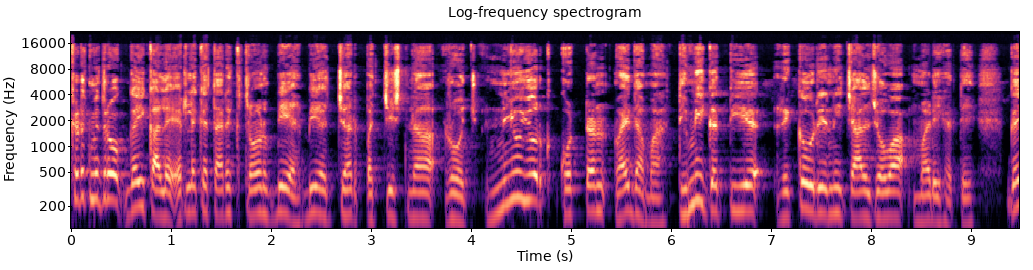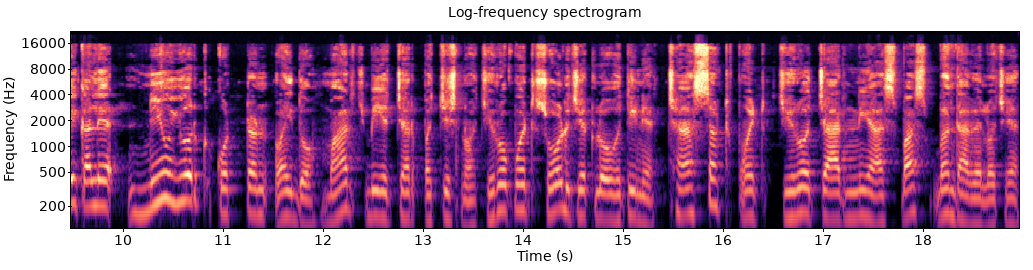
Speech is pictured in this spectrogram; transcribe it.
ખેડૂત મિત્રો, ગઈકાલે એટલે કે તારીખ ત્રણ બે બે હજાર પચીસના રોજ ન્યૂયોર્ક કોટન વાયદામાં ધીમી ગતિએ રિકવરીની ચાલ જોવા મળી હતી. ગઈકાલે ન્યૂયોર્ક કોટન વાયદો માર્ચ બે હજાર પચીસનો ઝીરો પોઈન્ટ સોળ જેટલો વધીને છાસઠ પોઈન્ટ ઝીરો ચારની આસપાસ બંધ આવેલો છે.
